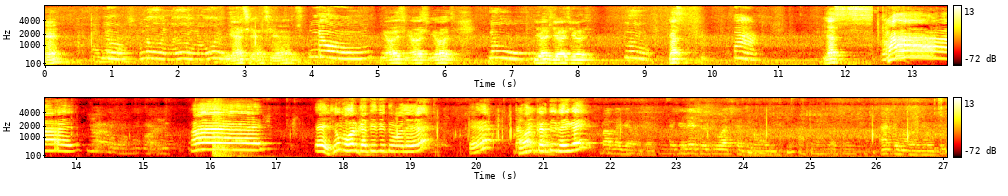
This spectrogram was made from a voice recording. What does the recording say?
Eh? No, no, no, no. Yes, yes, yes. No. Yes, yes, yes. No. Yes, yes, yes. No. Yes. Yes hi hi એ શું ફોન કરતી હતી તું મને હે હે ફોન કરતી થઈ ગઈ બાબા જવાનું કે લે તો તું વાત કરતી આટો મારવા જાઉં છું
